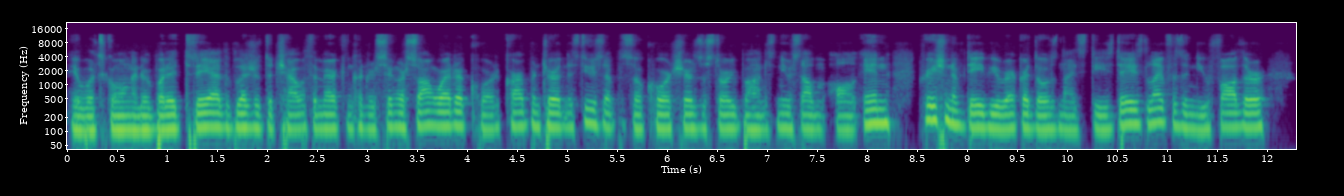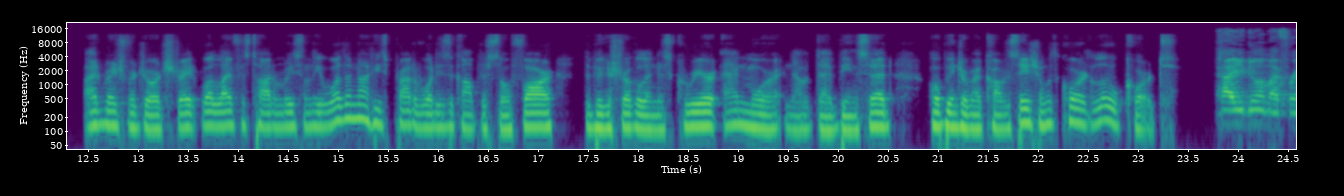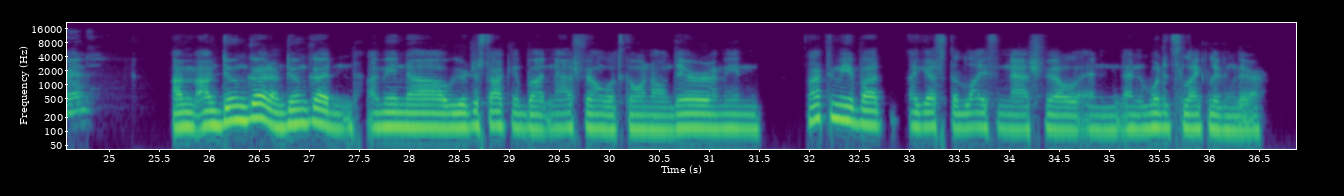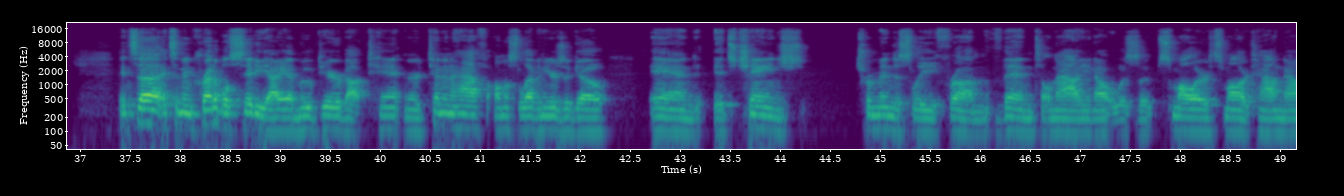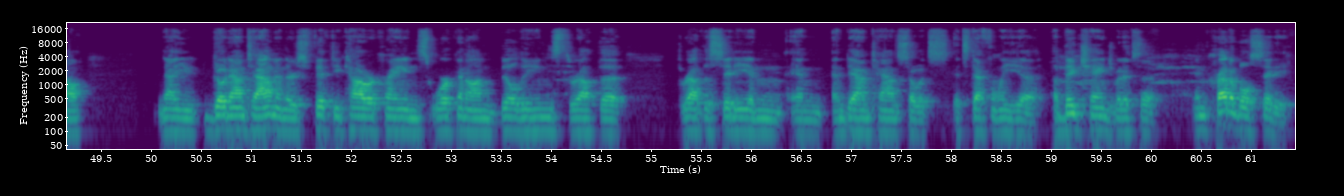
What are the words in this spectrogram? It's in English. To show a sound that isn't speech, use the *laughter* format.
Hey, what's going on, everybody? Today, I have the pleasure to chat with American country singer-songwriter Cort Carpenter. In this news episode, Cort shares the story behind his newest album, All In, creation of debut record, Those Nights These Days, life as a new father, admiration for George Strait, what life has taught him recently, whether or not he's proud of what he's accomplished so far, the biggest struggle in his career, and more. Now, with that being said, hope you enjoy my conversation with Cort. Hello, Cort. How you doing, my friend? I'm I'm doing good. I'm doing good. I mean, uh, we were just talking about Nashville and what's going on there. I mean, talk to me about, I guess, the life in Nashville and and what it's like living there. It's uh it's an incredible city. I uh, moved here about 10 or 10 and a half, almost 11 years ago, and it's changed tremendously from then till now. You know, it was a smaller, smaller town now. Now you go downtown and there's 50 tower cranes working on buildings throughout the throughout the city and and and downtown. So it's it's definitely a, a big change, but it's a incredible city.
